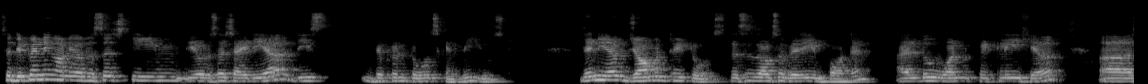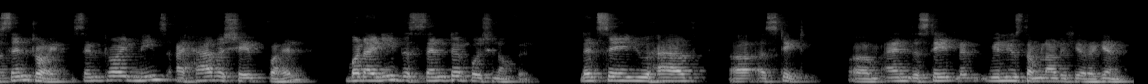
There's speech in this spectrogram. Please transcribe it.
So depending on your research team, your research idea, these different tools can be used. Then you have geometry tools. This is also very important. I'll do one quickly here. Uh, centroid. Centroid means I have a shape file, but I need the center portion of it. Let's say you have uh, a state um, and the state, let, we'll use Tamil Nadu here again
